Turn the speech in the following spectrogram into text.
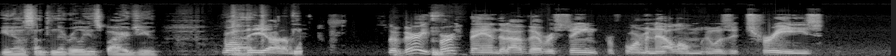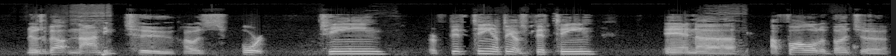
You know, something that really inspired you. Well, Uh, the um, the very first band that I've ever seen perform in Ellum, it was at Trees. And it was about '92. I was 14 or 15. I think I was 15, and uh, I followed a bunch of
